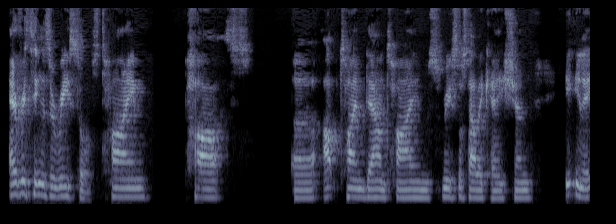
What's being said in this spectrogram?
everything is a resource time, parts, uh, uptime, downtimes, resource allocation. You know,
